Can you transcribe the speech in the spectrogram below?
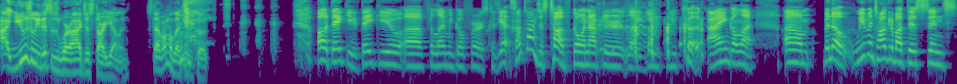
I usually this is where I just start yelling. Steph, I'm gonna let you cook. oh, thank you, thank you uh, for letting me go first. Cause yeah, sometimes it's tough going after like you you cook. I ain't gonna lie. Um, but no, we've been talking about this since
